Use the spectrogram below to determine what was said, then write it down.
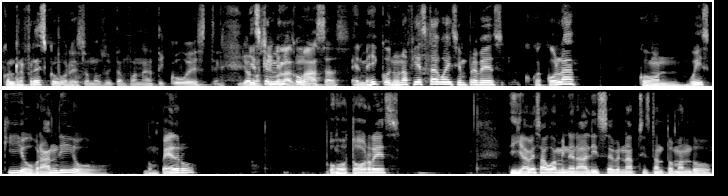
Con refresco, Por güey. eso no soy tan fanático, güey, este. Yo Y no es que en México, las masas. en México, en una fiesta, güey, siempre ves Coca-Cola con whisky o brandy o Don Pedro o Torres. Y ya ves agua mineral y Seven Up si están tomando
